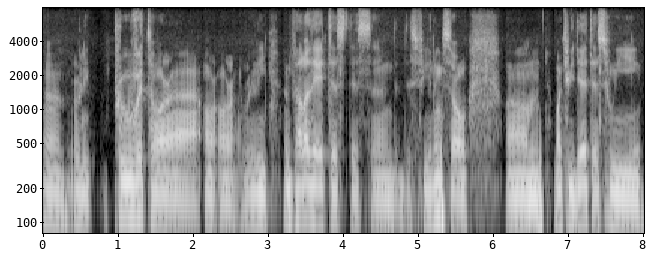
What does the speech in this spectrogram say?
uh, really prove it or, uh, or, or really validate this this uh, this feeling. So um, what we did is we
